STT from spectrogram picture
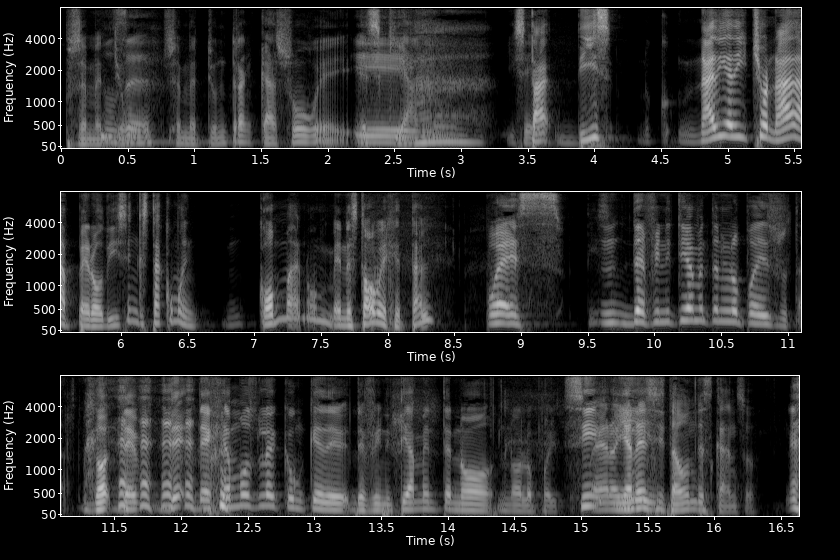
Pues se metió, sé. un, se metió un trancazo, güey. Y- esquiando. Ah, Y está, nadie ha dicho nada, pero dicen que está como en coma, ¿no? En estado vegetal. Pues mm, definitivamente no lo puede disfrutar. No, de- de- dejémosle con que de- definitivamente no, no lo puede. Sí, Bueno, y, ya necesitaba un descanso.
